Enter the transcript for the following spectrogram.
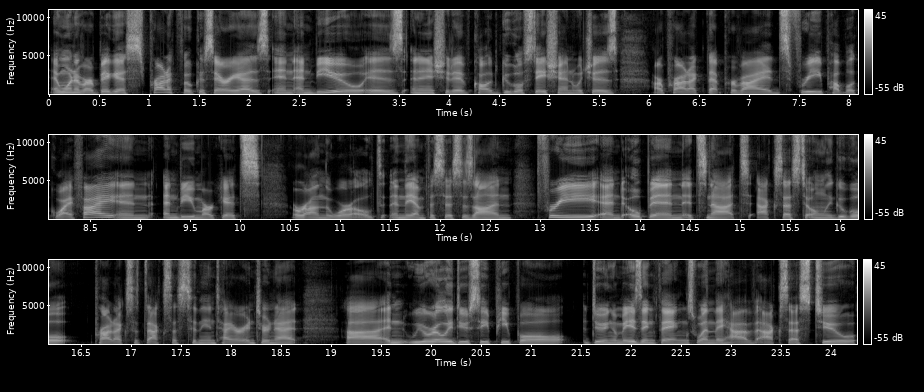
And one of our biggest product focus areas in NBU is an initiative called Google Station, which is our product that provides free public Wi Fi in NBU markets around the world. And the emphasis is on free and open. It's not access to only Google products, it's access to the entire internet. Uh, and we really do see people doing amazing things when they have access to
